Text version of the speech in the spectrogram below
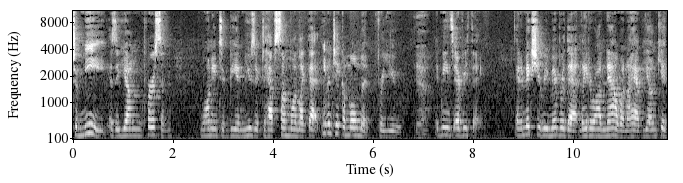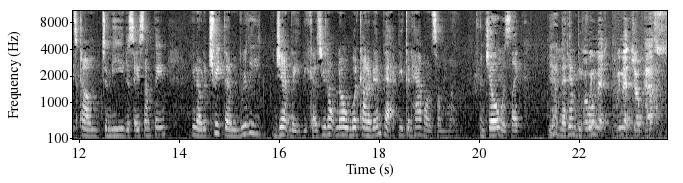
to me, as a young person, wanting to be in music, to have someone like that, even take a moment for you, yeah, it means everything. and it makes you remember that later on. Now, when I have young kids come to me to say something, you know, to treat them really gently because you don't know what kind of impact you can have on someone. And Joe was like, you Yeah. met him before. Well, we met we met Joe Pass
